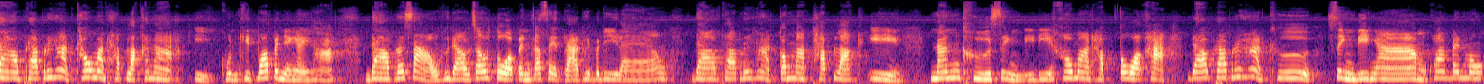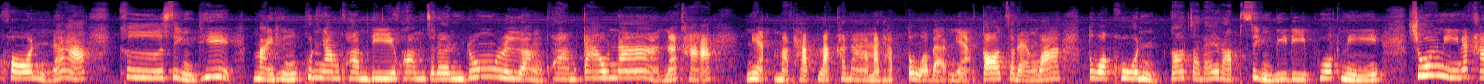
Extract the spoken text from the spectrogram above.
ดาวพระพฤหัสเข้ามาทับลัคนาอีก คุณคิดว่าเป็นยังไงคะ ดาวพระเสาร์คือดาวเจ้าตัวเป็นเกษตราธิบดีแล้ว ดาวพระพฤหัสก็มาทับลักอีก นั่นคือสิ่งดีๆ เข้ามาทับตัวค่ะ ดาวพระพฤหัสคือสิ่งดีงาม ความเป็นมงคลนะคะ คือสิ่งที่หมายถึงคุณงามความดี ความเจริญรุ่งเรือง ความก้าวหน้านะคะเนี่ยมาทับลัคนามาทับตัวแบบเนี้ยก็แสดงว่าตัวคุณก็จะได้รับสิ่งดีๆ พวกนี้ ช่วงนี้นะคะ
